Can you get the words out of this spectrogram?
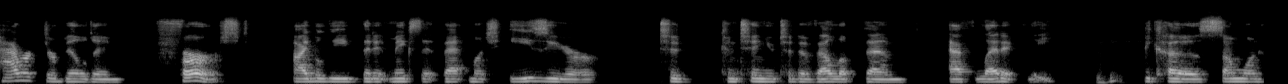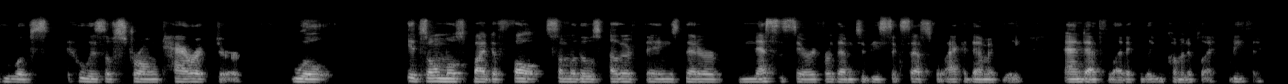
character building first, I believe that it makes it that much easier to continue to develop them athletically mm-hmm. Because someone who is who is of strong character will it's almost by default some of those other things that are necessary for them to be successful academically and athletically will come into play. What do you think?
